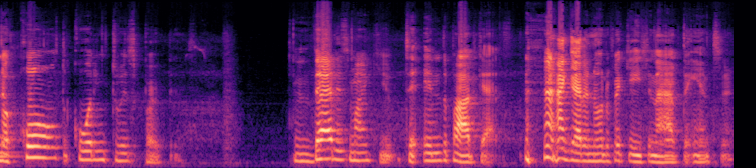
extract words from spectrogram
and are called according to his purpose. And that is my cue to end the podcast. I got a notification I have to answer.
